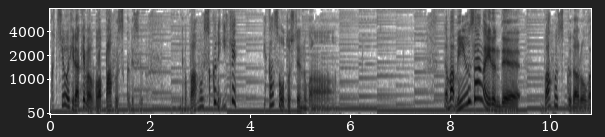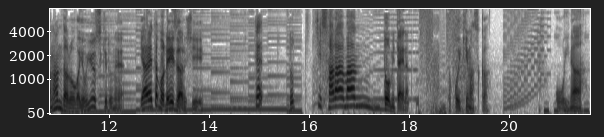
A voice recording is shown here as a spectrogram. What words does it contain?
口を開けばバフスクですよ。やっぱバフスクに行け、行かそうとしてんのかなまあ、ミユさんがいるんで、バフスクだろうが何だろうが余裕っすけどね。やられてもレイズあるし。で、どっちサラマンドみたいなとこ行きますか。多いな。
